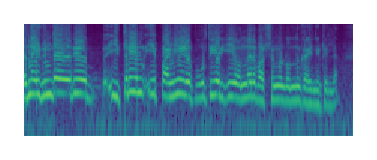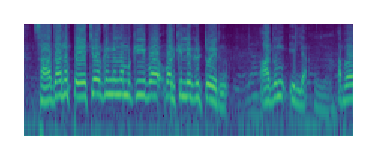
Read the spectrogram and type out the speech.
എന്നാൽ ഇതിന്റെ ഒരു ഇത്രയും ഈ പണി പൂർത്തീകരിക്കുക ഒന്നര വർഷം കൊണ്ടൊന്നും കഴിഞ്ഞിട്ടില്ല. സാധാരണ പേച്ച് വർക്കങ്ങൾ നമുക്ക് ഈ വർക്കിലും കിട്ടുമായിരുന്നു. അതും ഇല്ല. അപ്പോൾ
